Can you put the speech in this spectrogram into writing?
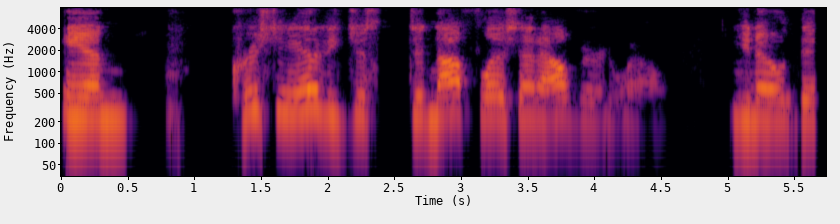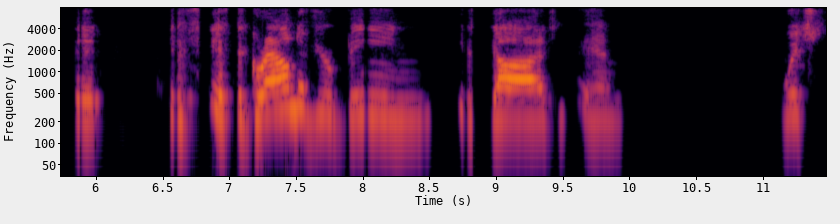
and Christianity just did not flesh that out very well. You know that that if if the ground of your being is God and which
